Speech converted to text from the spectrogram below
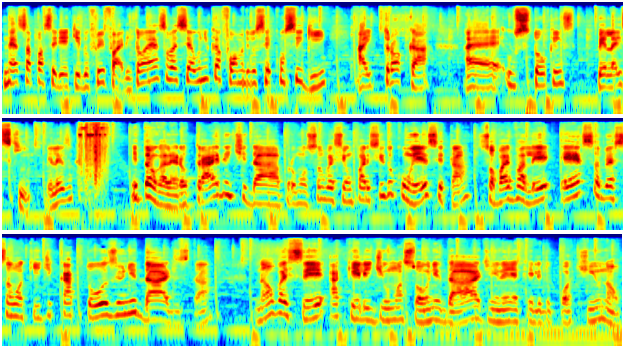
nessa parceria aqui do Free Fire. Então essa vai ser a única forma de você conseguir aí trocar é, os tokens pela skin, beleza? Então, galera, o Trident da promoção vai ser um parecido com esse, tá? Só vai valer essa versão aqui de 14 unidades, tá? Não vai ser aquele de uma só unidade, nem aquele do potinho, não.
